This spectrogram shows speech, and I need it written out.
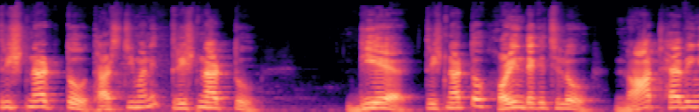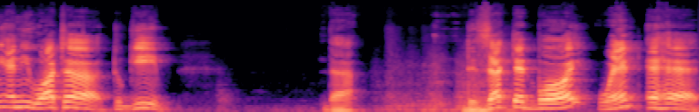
তৃষ্ণার্ত। থার্সটি মানে তৃষ্ণার্ত। ডিয়ার, তৃষ্ণার্ত হরিণ দেখেছিল। Not having any water to give the dejected boy went ahead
